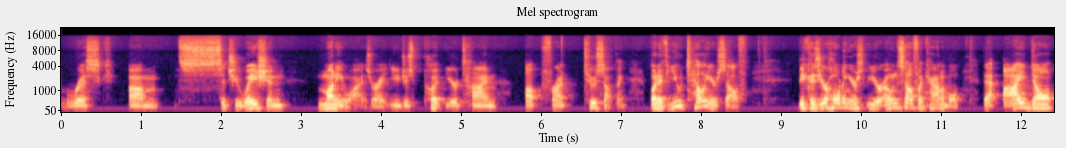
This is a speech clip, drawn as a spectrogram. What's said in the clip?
risk um, situation money wise, right? You just put your time up front to something. But if you tell yourself, because you're holding your, your own self accountable, that I don't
